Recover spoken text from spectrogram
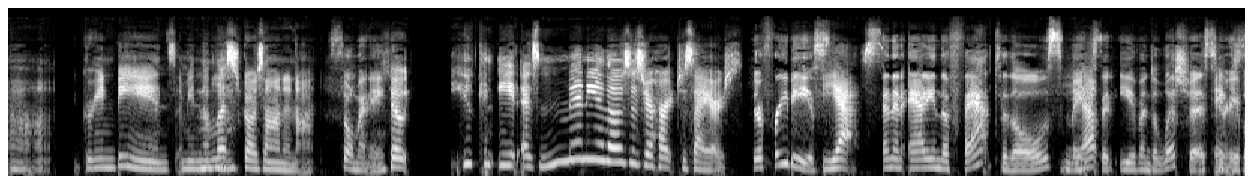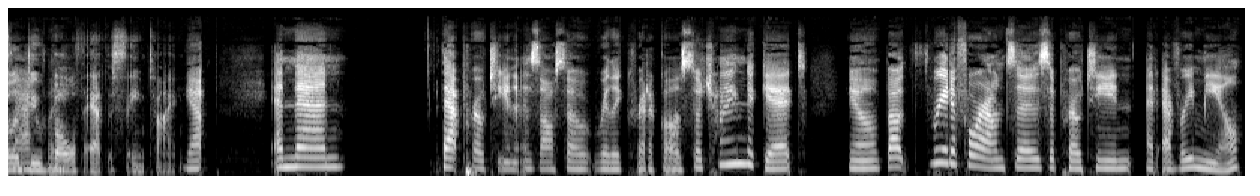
uh, green beans. I mean, the mm-hmm. list goes on and on. So many. So you can eat as many of those as your heart desires. They're freebies. Yes. And then adding the fat to those makes yep. it even delicious. And exactly. you're able to do both at the same time. Yep. And then that protein is also really critical. So trying to get, you know, about three to four ounces of protein at every meal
